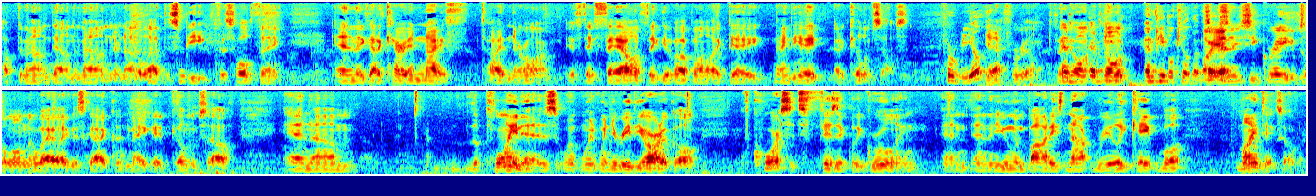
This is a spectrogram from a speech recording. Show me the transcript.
up the mountain, down the mountain. They're not allowed to speak. This whole thing, and they got to carry a knife tied in their arm. If they fail, if they give up on like day ninety-eight, got to kill themselves. For real? Yeah, for real. And, don't and, don't. people, and people kill themselves. Oh yeah, and you see graves along the way. Like this guy couldn't make it, killed himself, and um, the point is when, when, when you read the article, of course it's physically grueling, and and the human body's not really capable. Mind takes over.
